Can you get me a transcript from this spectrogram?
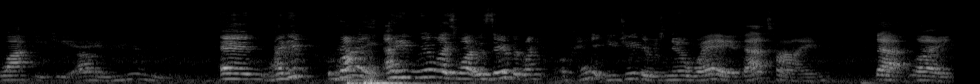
Black UGA. Oh really? And I didn't right. I didn't realize why it was there, but like okay, at UG there was no way at that time that like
